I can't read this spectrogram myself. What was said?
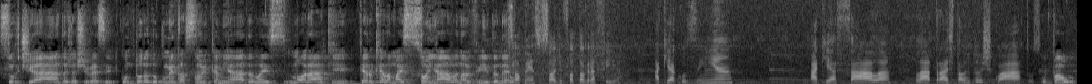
sorteada, já estivesse com toda a documentação encaminhada, mas morar que, que era o que ela mais sonhava na vida, né? Eu só conheço só de fotografia. Aqui é a cozinha, aqui é a sala, lá atrás estão tá os dois quartos. Ocupar o,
